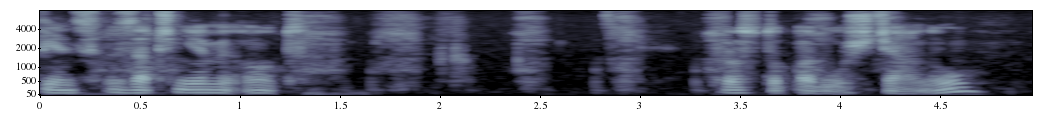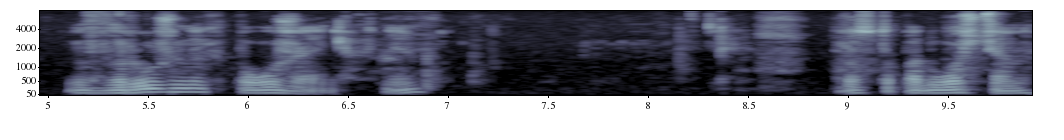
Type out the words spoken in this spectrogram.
Więc zaczniemy od prostopadłościanu w różnych położeniach, nie? Prostopadłościan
